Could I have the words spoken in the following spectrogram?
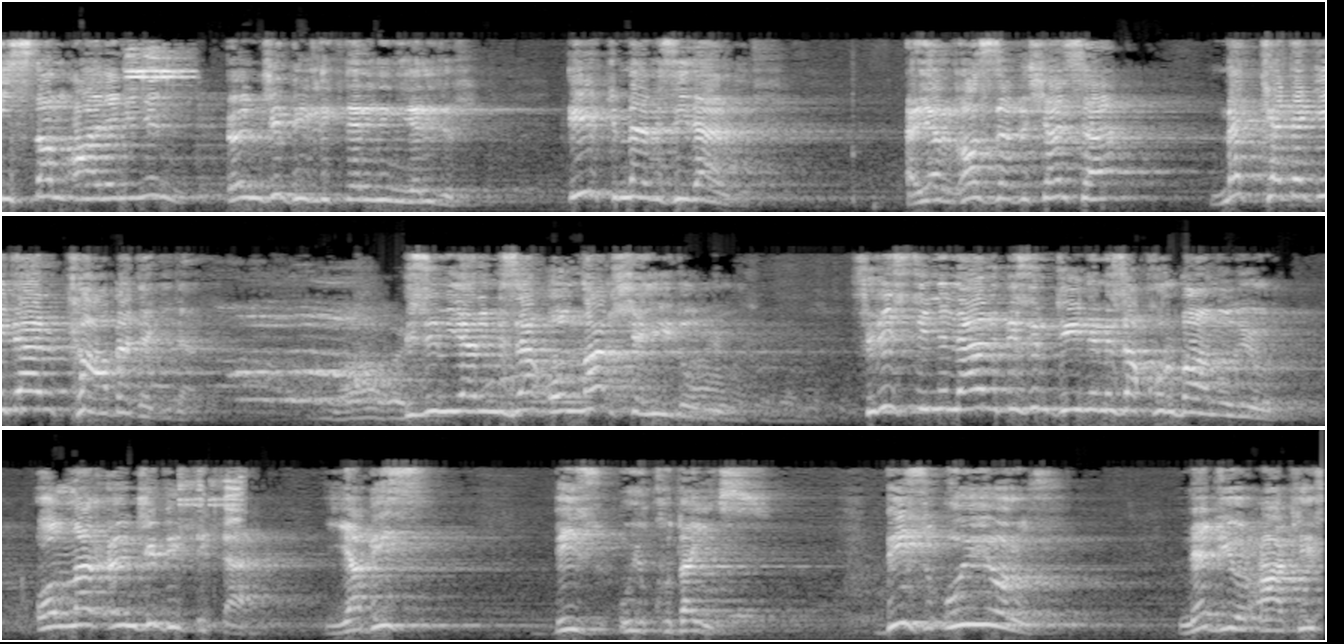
İslam aleminin öncü birliklerinin yeridir. İlk mevzilerdir. Eğer Gazze düşerse Mekke'de gider, Kabe'de gider. Bizim yerimize onlar şehit oluyor. Filistinliler bizim dinimize kurban oluyor. Onlar öncü birlikler. Ya biz? Biz uykudayız. Biz uyuyoruz. Ne diyor Akif?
